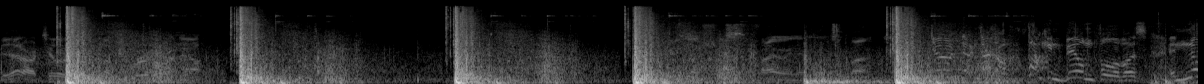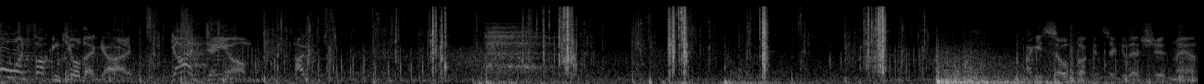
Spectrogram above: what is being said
Dude, that artillery is fucking brutal and no one fucking killed that guy. God damn. I... I get so fucking sick of that shit, man.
